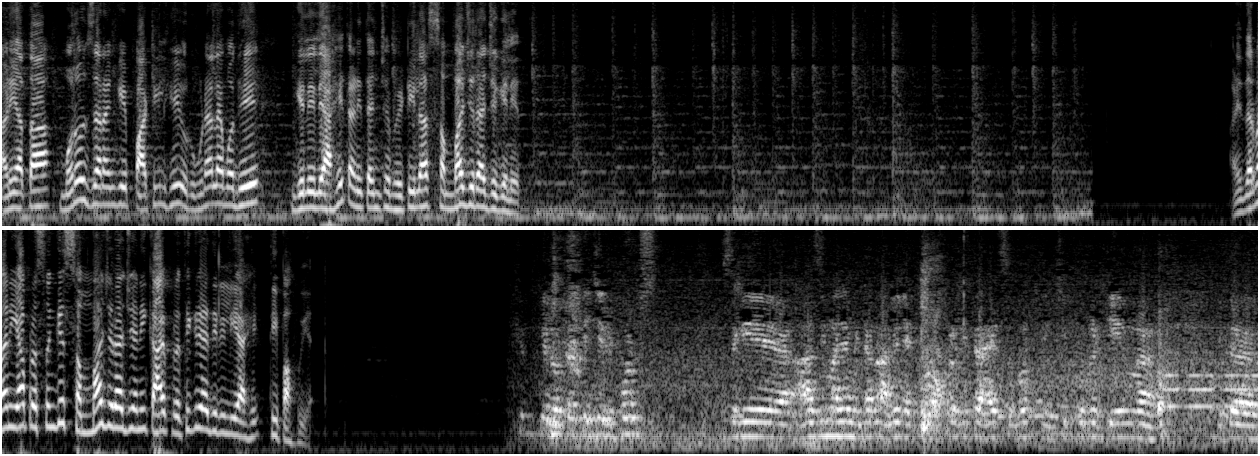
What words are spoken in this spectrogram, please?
आणि आता मनोज जरांगे पाटील हे रुग्णालयामध्ये गेलेले आहेत आणि त्यांच्या भेटीला संभाजीराजे गेलेत. आणि दरम्यान या प्रसंगी संभाजीराजे यांनी काय प्रतिक्रिया दिलेली आहे ती पाहूयात. शिफ्ट रिपोर्ट्स सगळे आजही माझ्या मित्रांना आलेले आहेत. डॉक्टर तिथं आहेत समोर त्यांची पूर्ण टीम तिथं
